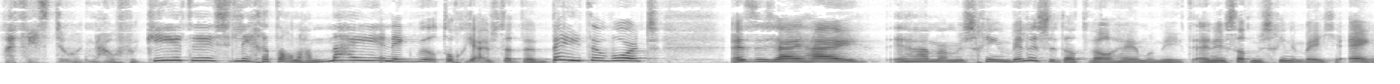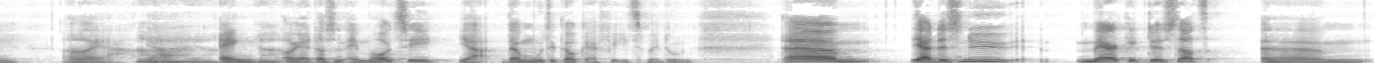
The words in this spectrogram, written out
Wat is, doe ik nou verkeerd is? Ligt het dan aan mij? En ik wil toch juist dat het beter wordt? En toen zei hij, ja, maar misschien willen ze dat wel helemaal niet. En is dat misschien een beetje eng? Oh ja, ah, ja, eng. Oh ja, dat is een emotie. Ja, daar moet ik ook even iets mee doen. Um, ja, dus nu merk ik dus dat... Um, de,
